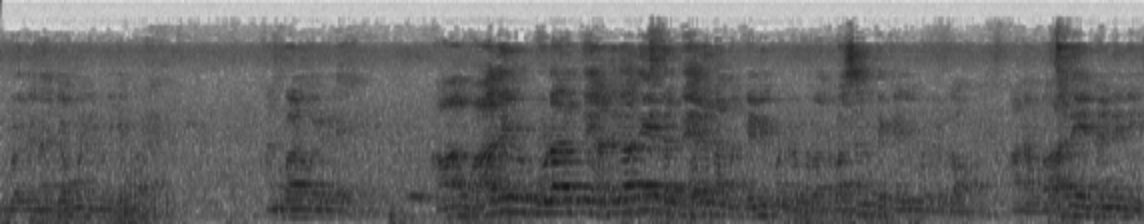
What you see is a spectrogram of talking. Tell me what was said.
உங்களுக்கு நான் ஜெபம் பண்ணி முடிக்க போறேன். அன்பானவர்களே மாதேவன் கூடாரத்தை அணுகாதே என்ற பெயரை நம்ம கேள்விப்பட்டிருக்கிறோம். அந்த வசனத்தை கேள்விப்பட்டிருக்கோம். ஆனா வாதை என்னன்னு நீங்க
